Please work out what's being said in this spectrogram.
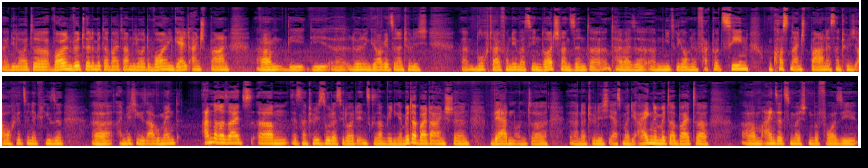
äh, die Leute wollen virtuelle Mitarbeiter haben, die Leute wollen Geld einsparen. Ähm, die die äh, Löhne in Georgien sind natürlich ein Bruchteil von dem, was sie in Deutschland sind, äh, teilweise ähm, niedriger um den Faktor 10. Und Kosten einsparen ist natürlich auch jetzt in der Krise äh, ein wichtiges Argument. Andererseits ähm, ist natürlich so, dass die Leute insgesamt weniger Mitarbeiter einstellen werden und äh, äh, natürlich erstmal die eigenen Mitarbeiter ähm, einsetzen möchten, bevor sie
